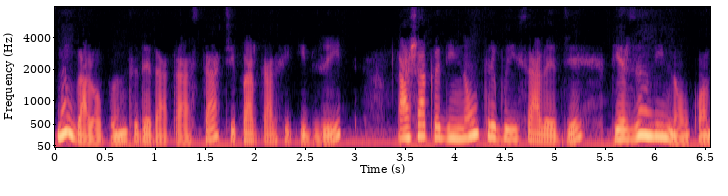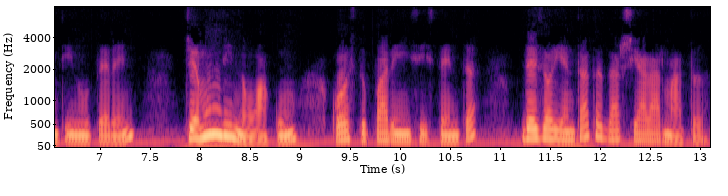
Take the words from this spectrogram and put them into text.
nu galopând de data asta, ci parcă ar fi chipzuit, așa că din nou trebuie să alerge, pierzând din nou continuu teren, gemând din nou acum, cu o stupare insistentă, dezorientată, dar și alarmată.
